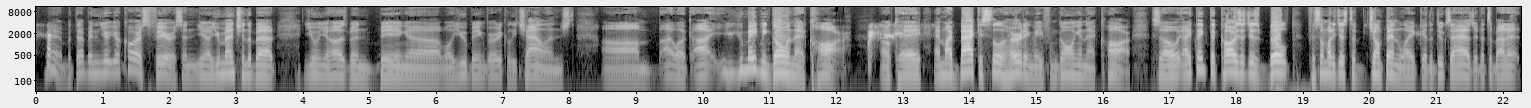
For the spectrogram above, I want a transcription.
yeah, but that been your your car is fierce, and you know you mentioned about you and your husband being uh well you being vertically challenged. Um, I look, I you, you made me go in that car. Okay, and my back is still hurting me from going in that car. So I think the cars are just built for somebody just to jump in, like uh, the Dukes of Hazzard. That's about it.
